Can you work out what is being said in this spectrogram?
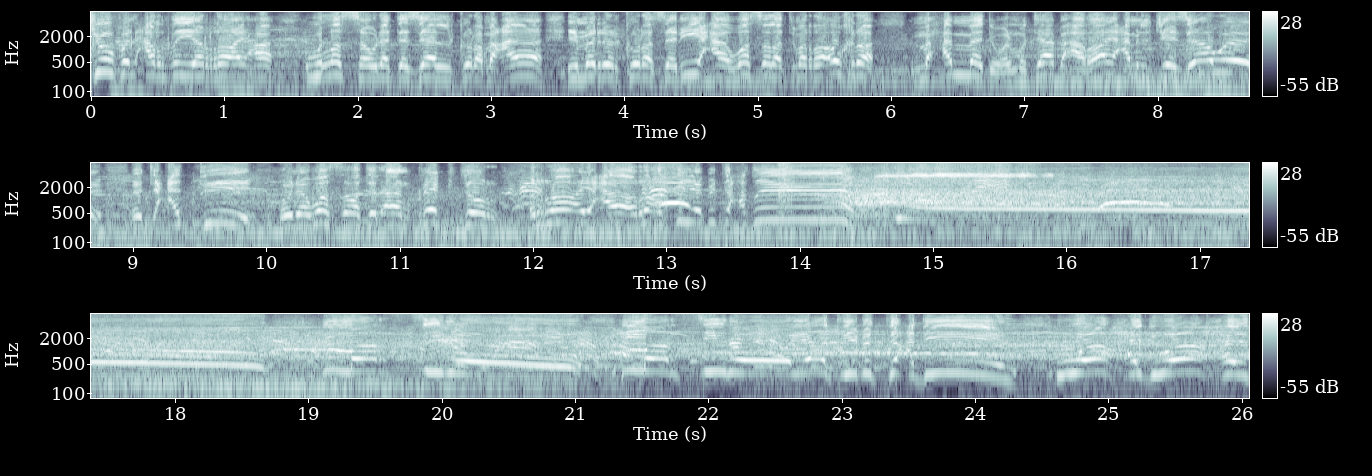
شوف العرضية الرائعة ولصة ولا تزال الكرة معاه يمرر كرة سريعة وصلت مرة أخرى. محمد والمتابعة رائعة من الجيزاوي تعدي. هنا وصلت الآن فيكتور رائعة رأسية بتحضير. ياتي بالتعديل واحد واحد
